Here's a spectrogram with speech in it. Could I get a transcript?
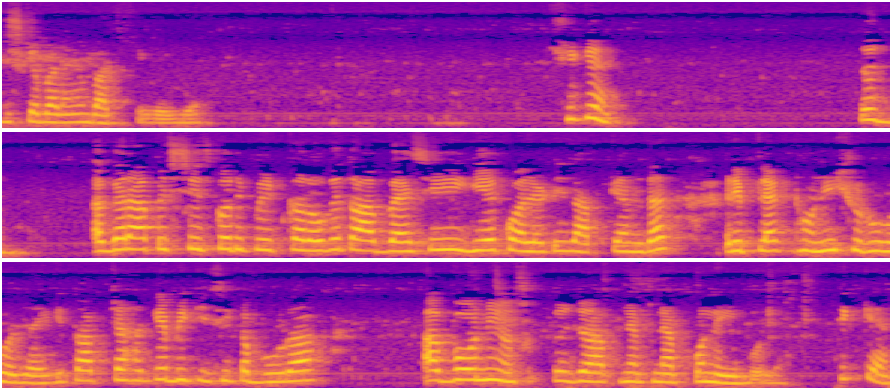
जिसके बारे में बात की गई है। ठीक है? तो अगर आप इस चीज़ को रिपीट करोगे तो आप वैसे ही ये क्वालिटीज़ आपके अंदर रिफ्लेक्ट होनी शुरू हो जाएगी। तो आप चाह के भी किसी का बुरा, अब वो नहीं हो सकते जो आपने अपने आप को नहीं बोला। ठीक है?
